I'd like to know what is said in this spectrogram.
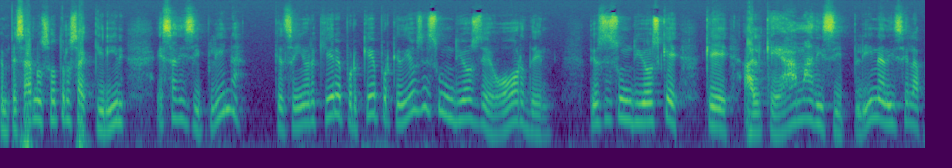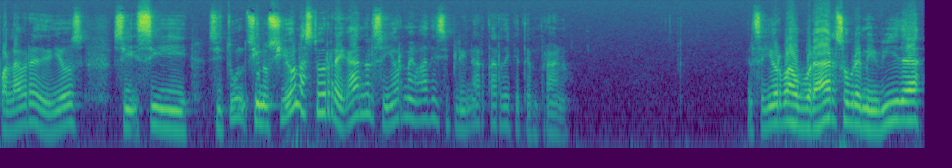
Empezar nosotros a adquirir esa disciplina que el Señor quiere. ¿Por qué? Porque Dios es un Dios de orden. Dios es un Dios que, que, al que ama disciplina, dice la palabra de Dios. Si, si, si, tú, si, no, si yo la estoy regando, el Señor me va a disciplinar tarde que temprano. El Señor va a obrar sobre mi vida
